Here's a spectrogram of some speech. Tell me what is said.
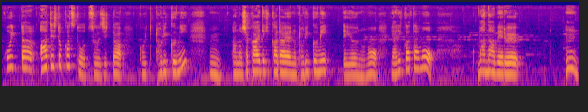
こういったアーティスト活動を通じたこういった取り組み、うん、あの社会的課題への取り組みっていうののやり方も学べる、うん、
